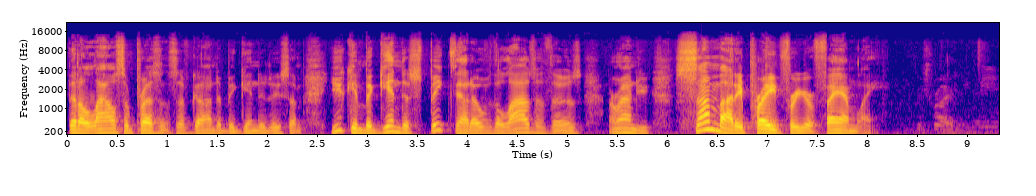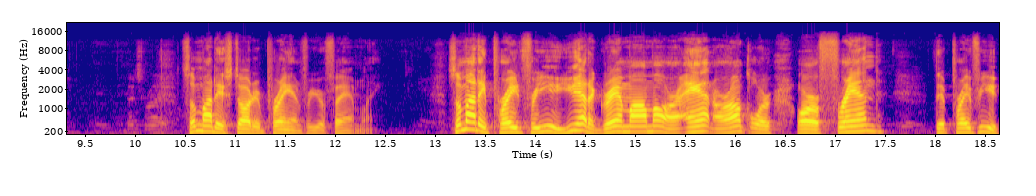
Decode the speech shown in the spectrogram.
that allows the presence of God to begin to do something. You can begin to speak that over the lives of those around you. Somebody prayed for your family. That's right. That's right. Somebody started praying for your family. Somebody prayed for you. You had a grandmama or aunt or uncle or, or a friend that prayed for you.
